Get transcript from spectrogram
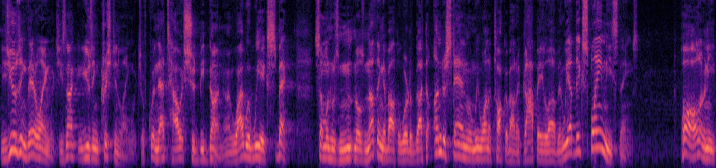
He's using their language. He's not using Christian language. Of course, and that's how it should be done. I mean, why would we expect someone who knows nothing about the Word of God to understand when we want to talk about agape love? And we have to explain these things. Paul, when he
